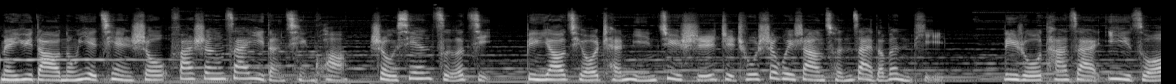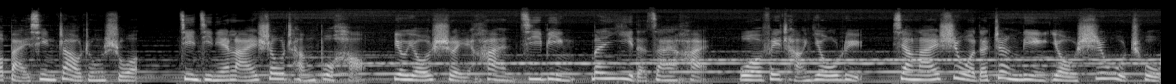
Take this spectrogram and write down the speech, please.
每遇到农业欠收、发生灾异等情况，首先责己。并要求臣民据实指出社会上存在的问题，例如他在《一左百姓诏》中说：“近几年来收成不好，又有水旱、疾病、瘟疫的灾害，我非常忧虑。想来是我的政令有失误处，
